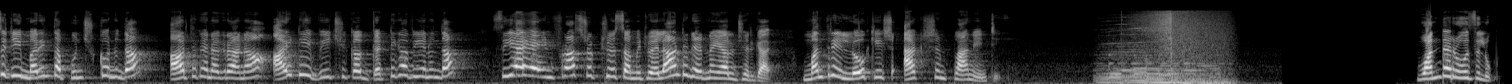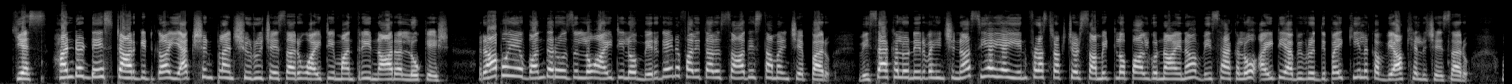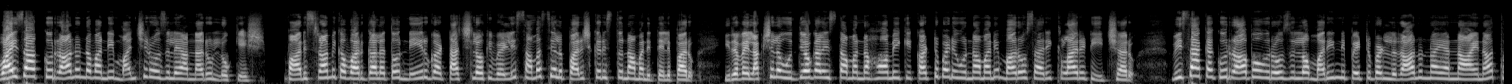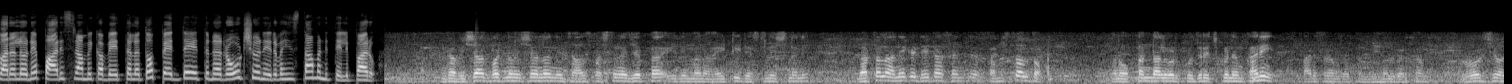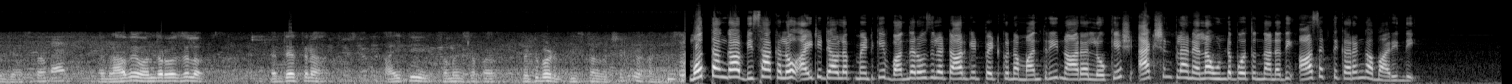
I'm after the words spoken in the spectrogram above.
City మరింత పుంజుకోనుందా? ఆర్థిక నగరాన IT వీచిక గట్టిగా వీయనుందా? సిఐఐ ఇన్ఫ్రాస్ట్రక్చర్ సమ్మిట్లో ఎలాంటి నిర్ణయాలు జరిగాయి? మంత్రి లోకేష్ యాక్షన్ ప్లాన్ ఏంటి? వంద రోజులు. ఎస్ హండ్రెడ్ డేస్ టార్గెట్గా యాక్షన్ ప్లాన్ షురూ చేశారు ఐటీ మంత్రి నారా లోకేష్. రాబోయే వంద రోజుల్లో ఐటీలో మెరుగైన ఫలితాలు సాధిస్తామని చెప్పారు. విశాఖలో నిర్వహించిన సిఐఐ ఇన్ఫ్రాస్ట్రక్చర్ సమిట్లో పాల్గొన్న ఆయన విశాఖలో ఐటీ అభివృద్ధిపై కీలక వ్యాఖ్యలు చేశారు. వైజాగ్కు రానున్నవన్నీ మంచి రోజులే అన్నారు లోకేష్. పారిశ్రామిక వర్గాలతో నేరుగా టచ్లోకి వెళ్ళి సమస్యలు పరిష్కరిస్తున్నామని తెలిపారు. ఇరవై లక్షల ఉద్యోగాలు ఇస్తామన్న హామీకి కట్టుబడి ఉన్నామని మరోసారి క్లారిటీ ఇచ్చారు. విశాఖకు రాబో రోజుల్లో మరిన్ని పెట్టుబడులు రానున్నాయన్న ఆయన త్వరలోనే పారిశ్రామికవేత్తలతో పెద్ద ఎత్తున రోడ్ షో నిర్వహిస్తామని తెలిపారు. ఇంకా విశాఖపట్నం విషయంలో నేను చాలా స్పష్టంగా చెప్పా ఇది మన ఐటీ డెస్టినేషన్ అని. గతంలో అనేక డేటా సెంటర్ సంస్థలతో మనం ఒప్పందాలు కూడా కుదిరించుకున్నాం కానీ పారిశ్రామికవేత్తలు మిమ్మల్ని పెడతాం రోడ్ షోలు చేస్తాం. రాబోయే వంద రోజుల్లో పెద్ద ఎత్తున ఐటీ సంబంధించిన పెట్టుబడులు తీసుకొని మొత్తంగా విశాఖలో ఐటీ డెవలప్మెంట్కి వంద రోజుల టార్గెట్ పెట్టుకున్న మంత్రి నారా లోకేష్ యాక్షన్ ప్లాన్ ఎలా ఉండబోతుందన్నది ఆసక్తికరంగా మారింది.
